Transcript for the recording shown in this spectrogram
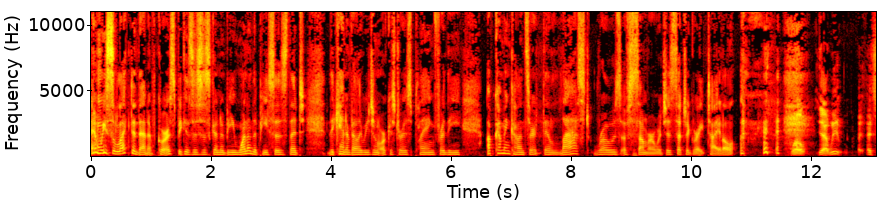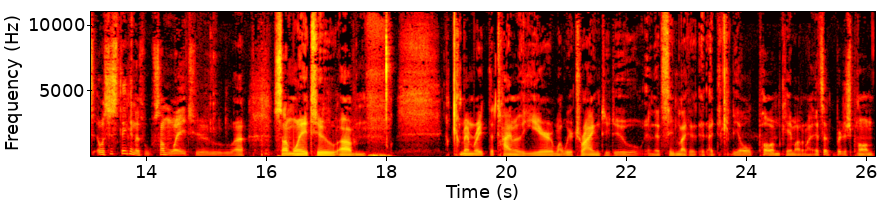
And we selected that, of course, because this is going to be one of the pieces that the Cannon Valley Regional Orchestra is playing for the upcoming concert, The Last Rose of Summer, which is such a great title. well, yeah, we. I was just thinking of some way to, uh, some way to um, commemorate the time of the year and what we were trying to do. And it seemed like it, it, the old poem came out of my. It's a British poem,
